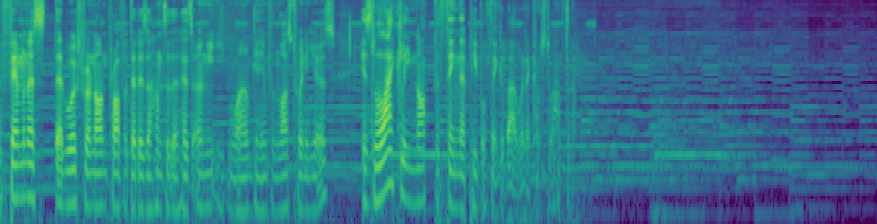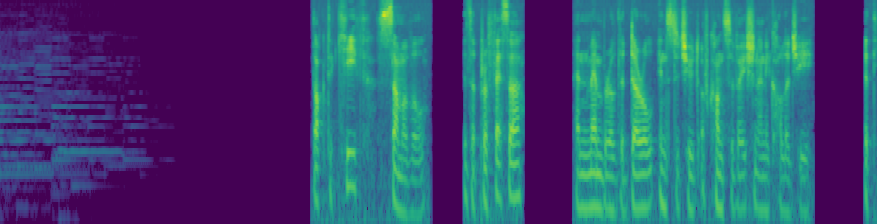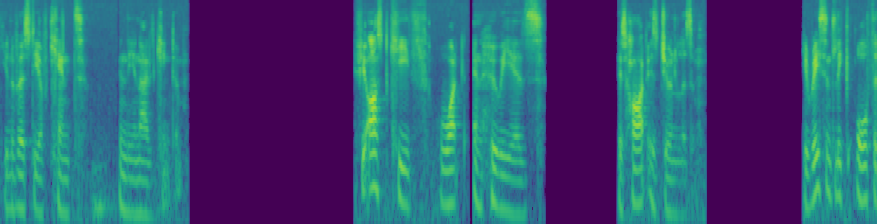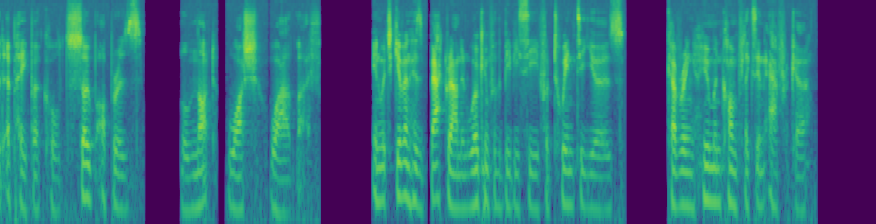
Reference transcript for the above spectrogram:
a feminist that works for a non-profit that is a hunter that has only eaten wild game for the last 20 years is likely not the thing that people think about when it comes to a hunter. Dr. Keith Somerville is a professor and member of the Durrell Institute of Conservation and Ecology at the University of Kent in the United Kingdom. If you asked Keith what and who he is, his heart is journalism. He recently authored a paper called Soap Operas Will Not Wash Wildlife in which, given his background in working for the BBC for 20 years, covering human conflicts in Africa,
